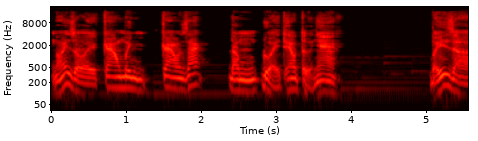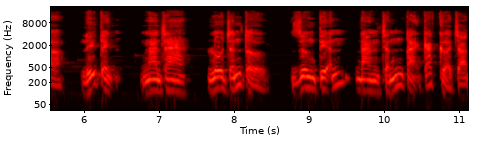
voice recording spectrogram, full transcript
Nói rồi cao minh, cao giác đồng đuổi theo tử nha. Bấy giờ, lý tịnh, na cha, lô chấn tử, dương tiễn đang chấn tại các cửa trận.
